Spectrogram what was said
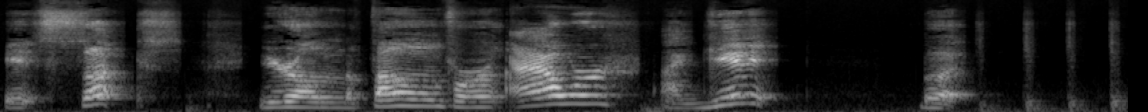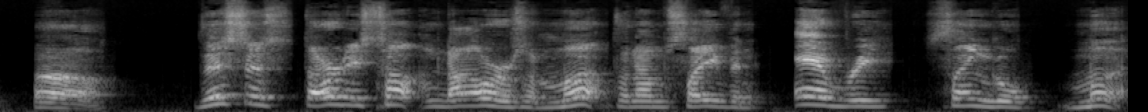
It sucks. You're on the phone for an hour. I get it, but uh, this is thirty something dollars a month that I'm saving every single month.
